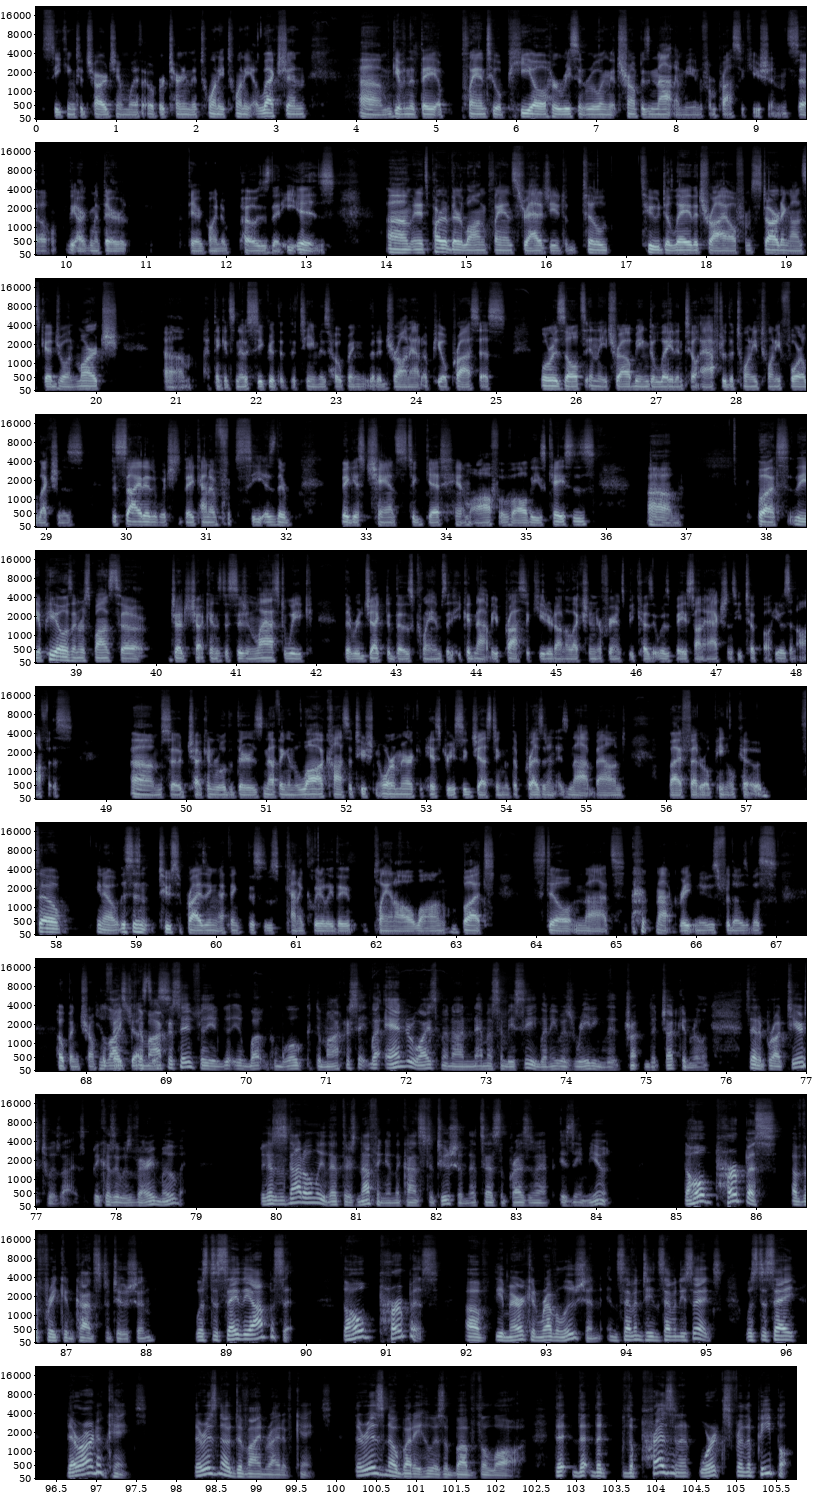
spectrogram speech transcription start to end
seeking to charge him with overturning the 2020 election, um, given that they plan to appeal her recent ruling that Trump is not immune from prosecution. So the argument they're they're going to pose is that he is, um, and it's part of their long planned strategy to, to to delay the trial from starting on schedule in March. Um, I think it's no secret that the team is hoping that a drawn out appeal process will result in the trial being delayed until after the 2024 election is decided, which they kind of see as their biggest chance to get him off of all these cases. Um, but the appeal is in response to Judge Chutkan's decision last week that rejected those claims that he could not be prosecuted on election interference because it was based on actions he took while he was in office. Um, so Chutkan ruled that there is nothing in the law, constitution, or American history suggesting that the president is not bound by federal penal code. So you know, this isn't too surprising. I think this was kind of clearly the plan all along, but still not not great news for those of us hoping Trump you will like face justice. democracy for the woke democracy. Well, Andrew Weissmann on MSNBC when he was reading the the Chutkan ruling said it brought tears to his eyes because it was very moving. Because it's not only that there's nothing in the Constitution that says the president is immune. The whole purpose of the freaking Constitution was to say the opposite. The whole purpose of the American Revolution in 1776 was to say there are no kings. There is no divine right of kings. There is nobody who is above the law. The, the, the, the president works for the people,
